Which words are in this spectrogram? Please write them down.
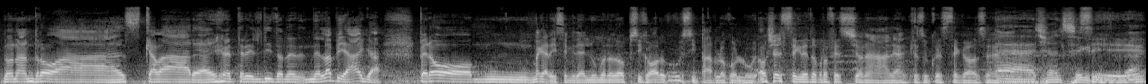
non andrò a scavare, a mettere il dito nel- nella piaga. Però, mh, magari se mi dai il numero dello psicologo, così parlo con lui. O c'è il segreto professionale anche su queste cose? Eh, c'è il segreto. Sì.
